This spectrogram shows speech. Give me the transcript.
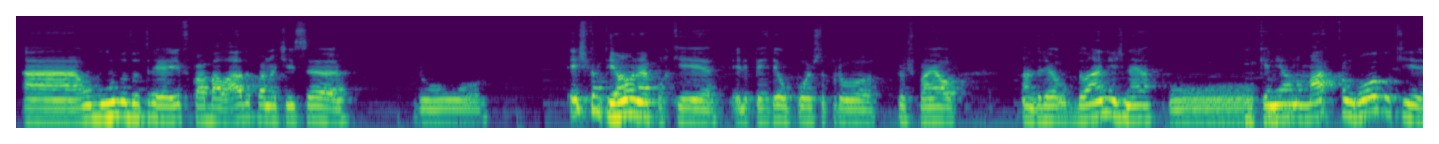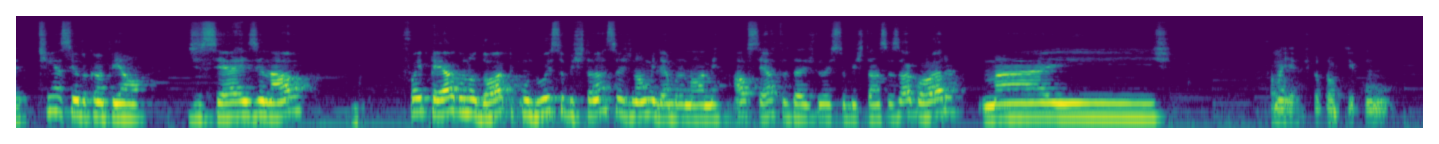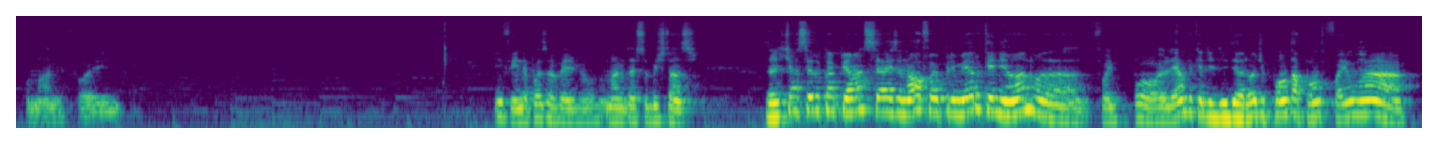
a, o mundo do treino ficou abalado com a notícia do ex-campeão, né? Porque ele perdeu o posto para o espanhol André Blanes, né? O, uhum. keniano Marco Kangogo, que tinha sido campeão de e Zinal, foi pego no DOP com duas substâncias, não me lembro o nome ao certo das duas substâncias agora, mas. Calma aí, acho que eu estou aqui com o nome. Foi. Enfim, depois eu vejo o nome das substâncias. Ele tinha sido campeão de Arsenal, foi o primeiro keniano. Foi, pô, eu lembro que ele liderou de ponta a ponta, foi uma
